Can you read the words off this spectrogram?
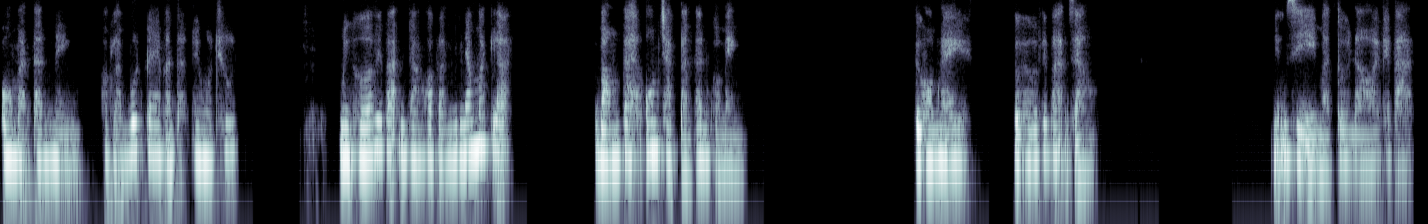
ôm bản thân mình hoặc là vuốt ve bản thân mình một chút. Mình hứa với bạn rằng hoặc là nhắm mắt lại vòng tay ôm chặt bản thân của mình. Từ hôm nay, tôi hứa với bạn rằng những gì mà tôi nói với bạn,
